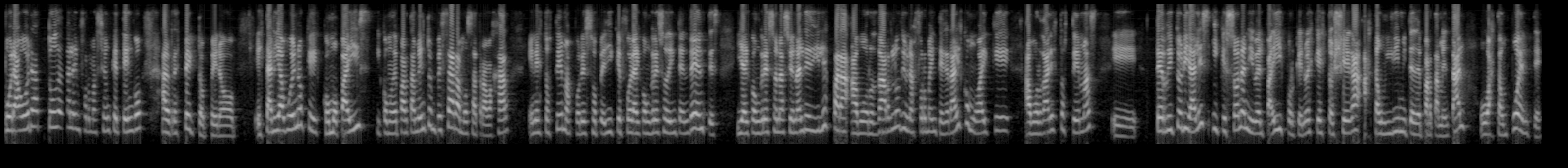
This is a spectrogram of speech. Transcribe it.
por ahora toda la información que tengo al respecto, pero estaría bueno que como país y como departamento empezáramos a trabajar en estos temas, por eso pedí que fuera el Congreso de Intendentes y el Congreso Nacional de Diles para abordarlo de una forma integral como hay que abordar estos temas. Eh, territoriales y que son a nivel país, porque no es que esto llega hasta un límite departamental o hasta un puente.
